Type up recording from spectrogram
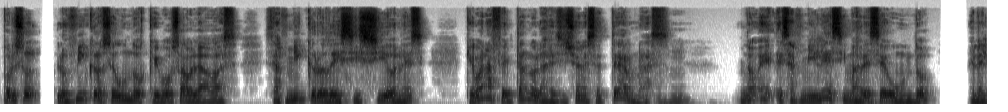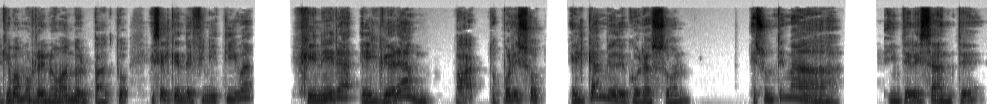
Por eso los microsegundos que vos hablabas, esas microdecisiones que van afectando las decisiones eternas, ¿no? E, esas milésimas de segundo en el que vamos renovando el pacto, es el que en definitiva genera el gran pacto. Por eso el cambio de corazón es un tema interesante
